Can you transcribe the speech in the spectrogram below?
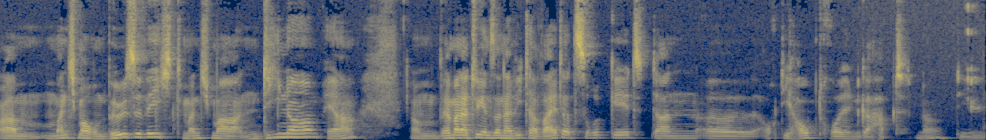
ähm, manchmal auch ein Bösewicht, manchmal ein Diener, ja. Ähm, wenn man natürlich in seiner Vita weiter zurückgeht, dann äh, auch die Hauptrollen gehabt. Ne? Die,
